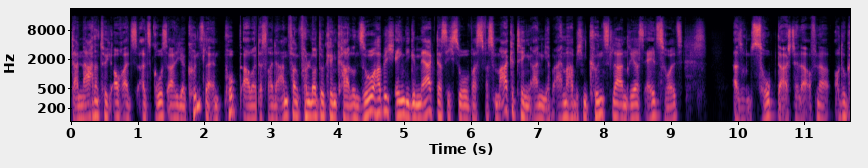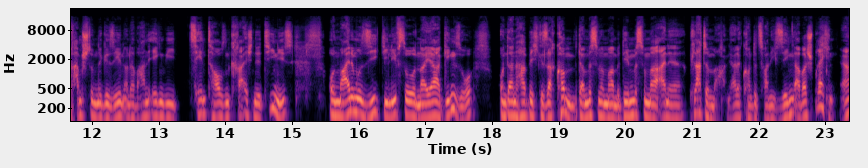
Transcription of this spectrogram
danach natürlich auch als, als großartiger Künstler entpuppt, aber das war der Anfang von Lotto King Karl. Und so habe ich irgendwie gemerkt, dass ich so, was, was Marketing angeht, einmal habe ich einen Künstler, Andreas Elsholz, also einen Soap-Darsteller auf einer Autogrammstunde gesehen und da waren irgendwie 10.000 kreischende Teenies und meine Musik, die lief so, naja, ging so. Und dann habe ich gesagt, komm, da müssen wir mal, mit dem müssen wir mal eine Platte machen. Ja, der konnte zwar nicht singen, aber sprechen. Ja,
